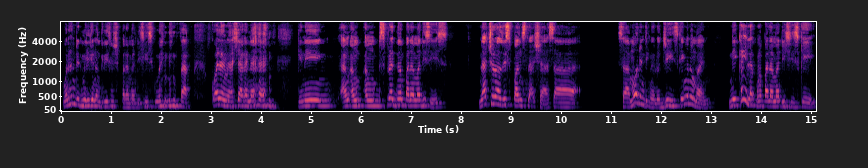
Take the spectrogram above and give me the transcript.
100 million ang research para ma-disease when in fact ko lang na siya kanang kining ang ang ang spread ng Panama disease natural response na siya sa sa modern technologies. Kay ngano man ni kailap nga Panama disease kay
